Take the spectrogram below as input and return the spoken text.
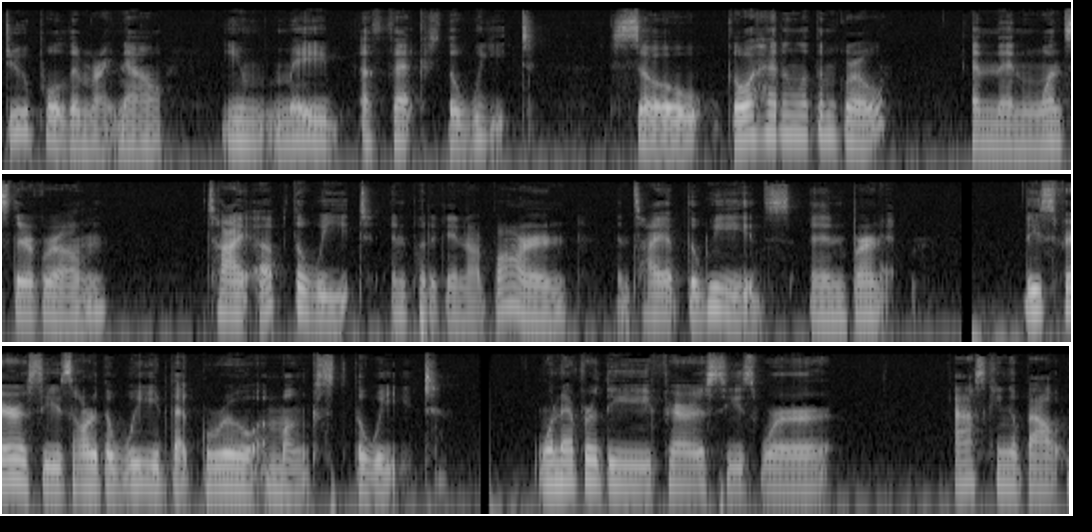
do pull them right now, you may affect the wheat. So go ahead and let them grow. And then once they're grown, tie up the wheat and put it in our barn and tie up the weeds and burn it. These Pharisees are the weed that grew amongst the wheat. Whenever the Pharisees were asking about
